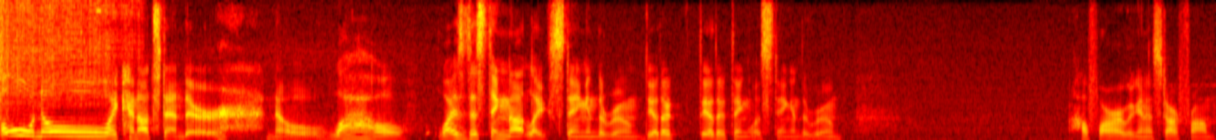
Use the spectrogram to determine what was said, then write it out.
Oh no, I cannot stand there. No. Wow. Why is this thing not like staying in the room? The other the other thing was staying in the room. How far are we gonna start from?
